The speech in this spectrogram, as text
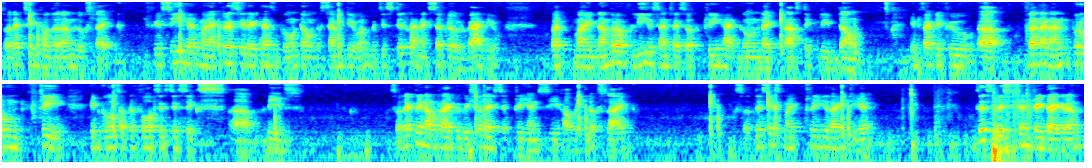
So let's see how the run looks like. If you see here, my accuracy rate has gone down to 71, which is still an acceptable value. But my number of leaves and size of tree had gone like drastically down. In fact, if you uh, done an unpruned tree, it goes up to 466 uh, leaves. So let me now try to visualize the tree and see how it looks like. So this is my tree right here. This decision tree diagram,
